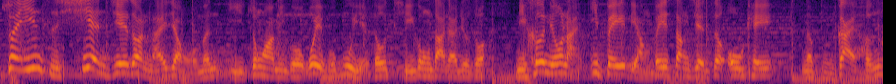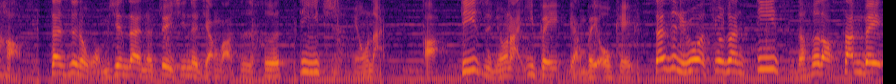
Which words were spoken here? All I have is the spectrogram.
所以，因此现阶段来讲，我们以中华民国卫福部也都提供大家，就是说，你喝牛奶一杯、两杯上限，这 OK，那补钙很好。但是呢，我们现在呢最新的讲法是喝低脂牛奶，啊，低脂牛奶一杯、两杯 OK。但是你如果就算低脂的喝到三杯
